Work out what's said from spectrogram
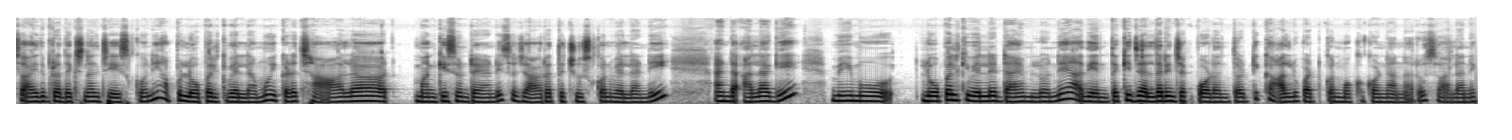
సో ఐదు ప్రదక్షిణలు చేసుకొని అప్పుడు లోపలికి వెళ్ళాము. ఇక్కడ చాలా మంకీస్ ఉంటాయండి. సో జాగ్రత్త చూసుకొని వెళ్ళండి. అండ్ అలాగే మేము లోపలికి వెళ్ళే టైంలోనే అది ఎంతకి జలధరించకపోవడంతో కాళ్ళు పట్టుకొని మొక్కుకోండి అన్నారు. సో అలానే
